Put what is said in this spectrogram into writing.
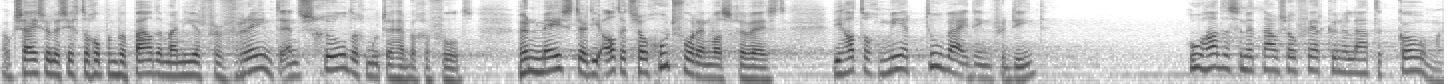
ook zij zullen zich toch op een bepaalde manier vervreemd en schuldig moeten hebben gevoeld. Hun meester, die altijd zo goed voor hen was geweest, die had toch meer toewijding verdiend? Hoe hadden ze het nou zo ver kunnen laten komen?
